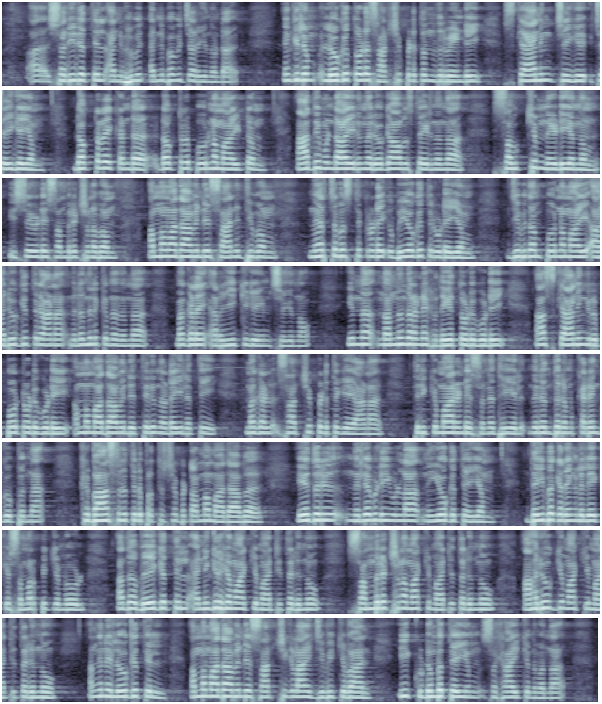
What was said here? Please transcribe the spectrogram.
ശരീരത്തിൽ അനുഭവി അനുഭവിച്ചറിയുന്നുണ്ട്. എങ്കിലും ലോകത്തോട് സാക്ഷ്യപ്പെടുത്തുന്നതിന് വേണ്ടി സ്കാനിങ് ചെയ്യുകയും ഡോക്ടറെ കണ്ട് ഡോക്ടർ പൂർണമായിട്ടും ആദ്യമുണ്ടായിരുന്ന രോഗാവസ്ഥയിൽ നിന്ന് സൗഖ്യം നേടിയെന്നും ഈശോയുടെ സംരക്ഷണവും അമ്മ മാതാവിന്റെ സാന്നിധ്യവും നേർച്ച വസ്തുക്കളുടെ ഉപയോഗത്തിലൂടെയും ജീവിതം പൂർണമായി ആരോഗ്യത്തിലാണ് നിലനിൽക്കുന്നതെന്ന് മകളെ അറിയിക്കുകയും ചെയ്യുന്നു. ഇന്ന് നന്ദി നിറഞ്ഞ ഹൃദയത്തോടുകൂടി ആ സ്കാനിംഗ് റിപ്പോർട്ടോടുകൂടി അമ്മ മാതാവിന്റെ തിരുനടയിലെത്തി മകൾ സാക്ഷ്യപ്പെടുത്തുകയാണ്. തിരുക്കുമാരന്റെ സന്നിധിയിൽ നിരന്തരം കരംകൂപ്പുന്ന കൃപാസനത്തിൽ പ്രത്യക്ഷപ്പെട്ട അമ്മ മാതാവ് ഏതൊരു നിലവിളിയുള്ള നിയോഗത്തെയും ദൈവകരങ്ങളിലേക്ക് സമർപ്പിക്കുമ്പോൾ അത് വേഗത്തിൽ അനുഗ്രഹമാക്കി മാറ്റിത്തരുന്നു സംരക്ഷണമാക്കി മാറ്റിത്തരുന്നു ആരോഗ്യമാക്കി മാറ്റിത്തരുന്നു. അങ്ങനെ ലോകത്തിൽ അമ്മ മാതാവിന്റെ സാക്ഷികളായി ജീവിക്കുവാൻ ഈ കുടുംബത്തെയും സഹായിക്കുന്നുവെന്ന്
